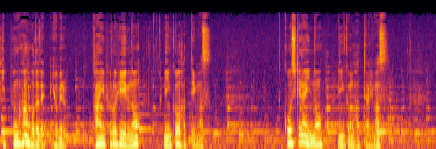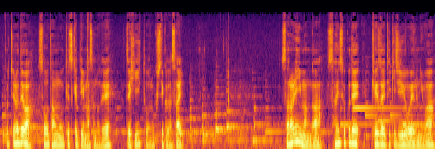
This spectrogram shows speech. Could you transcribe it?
1分半ほどで読める簡易プロフィールのリンクを貼っています。公式 LINE のリンクも貼ってあります。こちらでは相談も受け付けていますので是非登録してください。サラリーマンが最速で経済的自由を得るには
